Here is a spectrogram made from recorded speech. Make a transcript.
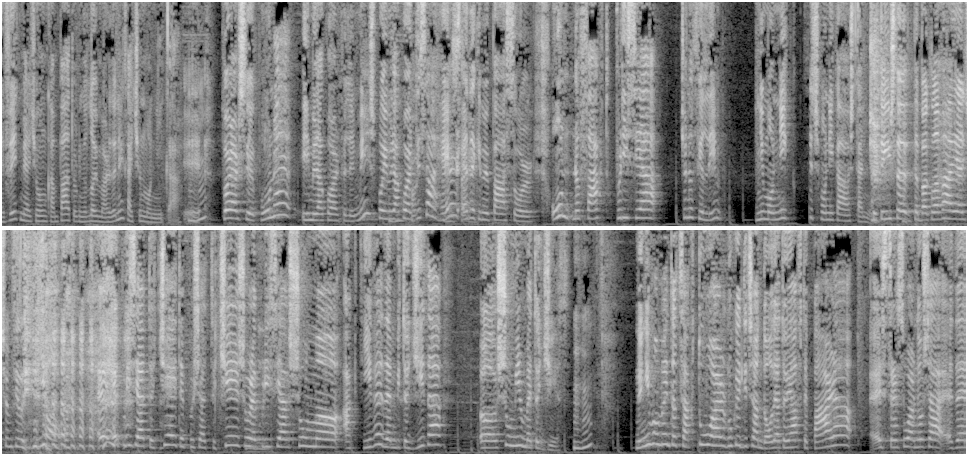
e vetmja që un kam patur një lloj marrëdhënie ka qenë Monika. Mm -hmm. e, për arsye pune, jemi takuar fillimisht, po jemi mhm. takuar mm -hmm. disa herë, edhe kemi pasur. Un në fakt prisja që në fillim një Monikë Siç Monika është tani. Që të ishte te baklavaja që në fillim. Jo. E, e prisja të qetë, e prisja të qeshur, e prisja shumë uh, aktive dhe mbi të gjitha uh, shumë mirë me të gjithë. Mhm. Mm në një moment të caktuar, nuk e di çfarë ndodhi ato javë të para, e stresuar ndoshta edhe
